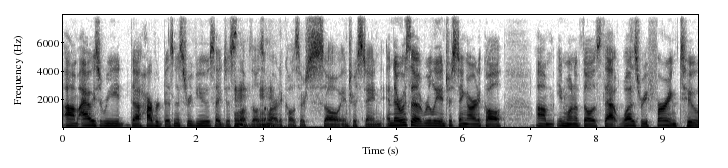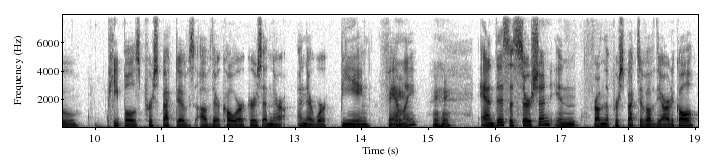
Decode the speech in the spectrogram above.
um, I always read the Harvard Business Reviews. I just Mm, love those mm-hmm. articles; they're so interesting. And there was a really interesting article um, in one of those that was referring to people's perspectives of their coworkers and their and their work being family. Mm-hmm. And this assertion in from the perspective of the article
